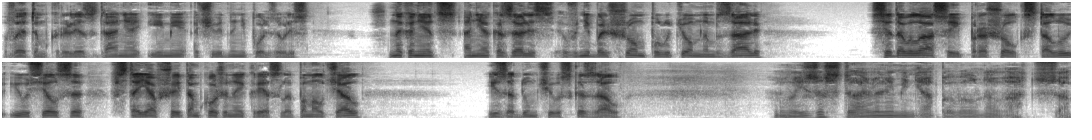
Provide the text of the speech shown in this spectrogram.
В этом крыле здания ими, очевидно, не пользовались. Наконец они оказались в небольшом полутемном зале. Седовласый прошел к столу и уселся в стоявшее там кожаное кресло, помолчал и задумчиво сказал, «Вы заставили меня поволноваться.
